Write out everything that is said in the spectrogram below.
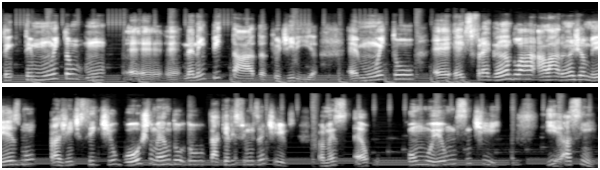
Tem, tem muito. Um, é, é, é não é nem pitada, que eu diria. É muito. É, é esfregando a, a, laranja mesmo, pra gente sentir o gosto mesmo do, do, daqueles filmes antigos. Pelo menos é o, como eu me senti. E, assim,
